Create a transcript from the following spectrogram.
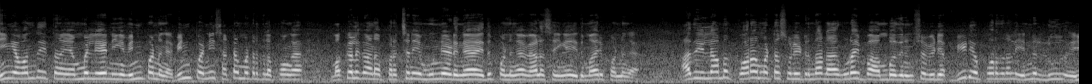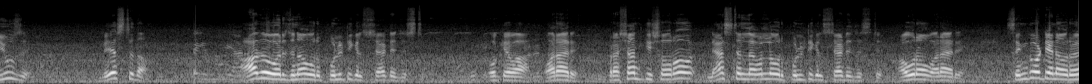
நீங்கள் வந்து இத்தனை எம்எல்ஏ நீங்கள் வின் பண்ணுங்கள் வின் பண்ணி சட்டமன்றத்தில் போங்க. மக்களுக்கான பிரச்சனையை முன்னெடுங்க இது பண்ணுங்கள் வேலை செய்யுங்க இது மாதிரி பண்ணுங்கள் அது இல்லாமல் குறை மட்டும் சொல்லிட்டு இருந்தால் நான் கூட இப்போ ஐம்பது நிமிஷம் வீடியோ வீடியோ போகிறதுனால என்ன லூ யூஸு வேஸ்ட்டு தான். ஆதோ ஒரிஜினா ஒரு பொலிட்டிக்கல் ஸ்ட்ராட்டஜிஸ்ட் ஓகேவா வராரு. பிரசாந்த் கிஷோரும் நேஷ்னல் லெவலில் ஒரு பொலிட்டிக்கல் ஸ்ட்ராட்டஜிஸ்ட் அவரும் வராரு. செங்கோட்டையன் அவர்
